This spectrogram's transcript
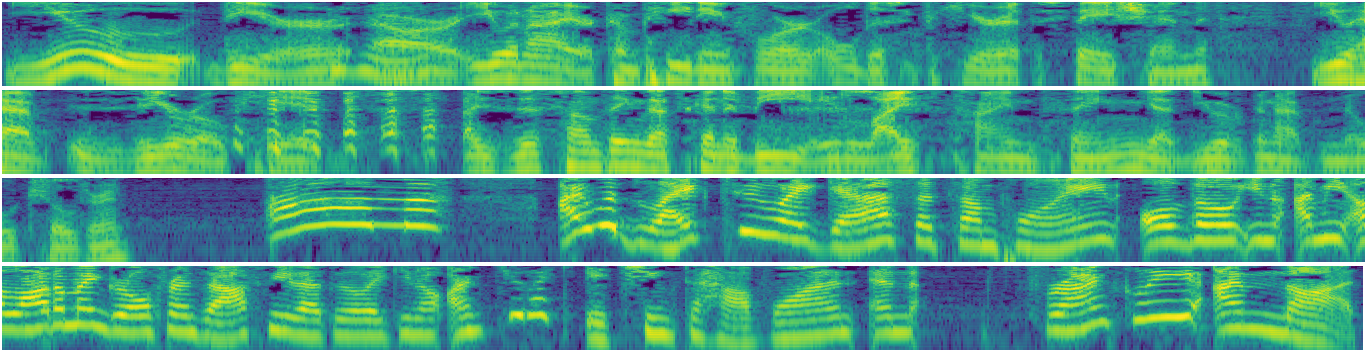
You, dear, Mhm. are you and I are competing for oldest here at the station. You have zero kids. Is this something that's going to be a lifetime thing? Yet you're going to have no children? Um, I would like to, I guess, at some point. Although, you know, I mean, a lot of my girlfriends ask me that. They're like, you know, aren't you like itching to have one? And frankly, I'm not.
